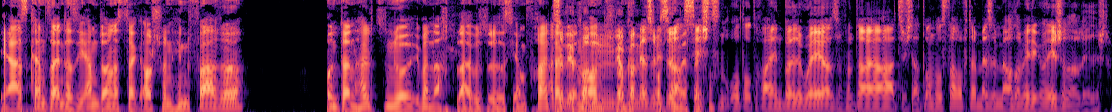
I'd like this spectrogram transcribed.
Ja, es kann sein, dass ich am Donnerstag auch schon hinfahre und dann halt nur über Nacht bleibe, so dass ich am Freitag Also wir kommen, wir kommen ja sowieso ab Messe 16 Uhr dort rein, by the way. Also von daher hat sich der Donnerstag auf der Messe mehr oder weniger eh schon erledigt.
